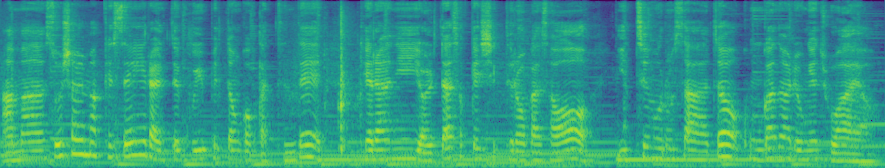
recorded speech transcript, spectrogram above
아마 소셜마켓 세일할 때 구입했던 것 같은데 계란이 15개씩 들어가서 2층으로 쌓아져 공간 활용에 좋아요.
